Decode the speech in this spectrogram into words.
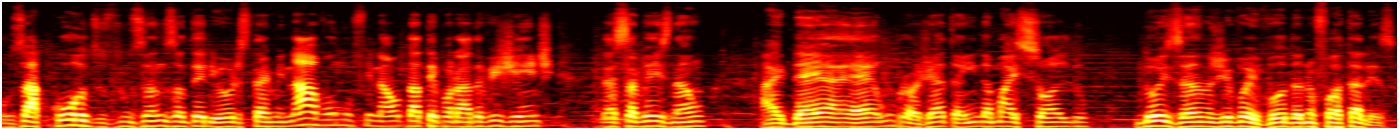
Os acordos dos anos anteriores terminavam no final da temporada vigente. Dessa vez não. A ideia é um projeto ainda mais sólido dois anos de voivoda no Fortaleza.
